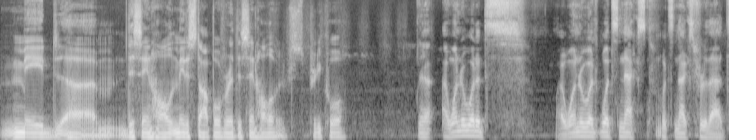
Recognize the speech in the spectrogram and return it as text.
made um, this St. Hall made a stopover at the St. Hall, which is pretty cool. Yeah, I wonder what it's. I wonder what what's next. What's next for that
